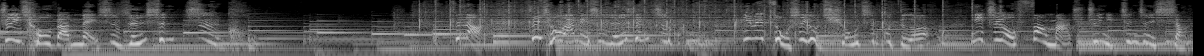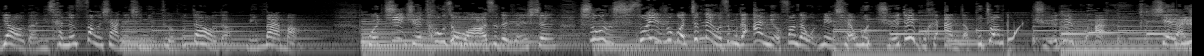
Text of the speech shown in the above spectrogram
追求完美是人生至苦。追求完美是人生之苦，因为总是有求之不得。你只有放马去追你真正想要的，你才能放下那些你得不到的，明白吗？我拒绝偷走我儿子的人生，所所以如果真的有这么个按钮放在我面前，我绝对不会按的，不装，绝对不按。谢谢大家。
